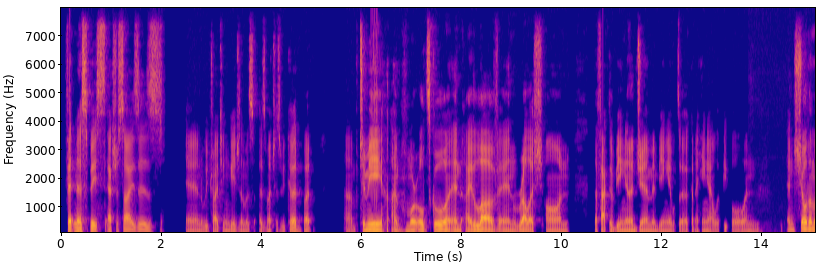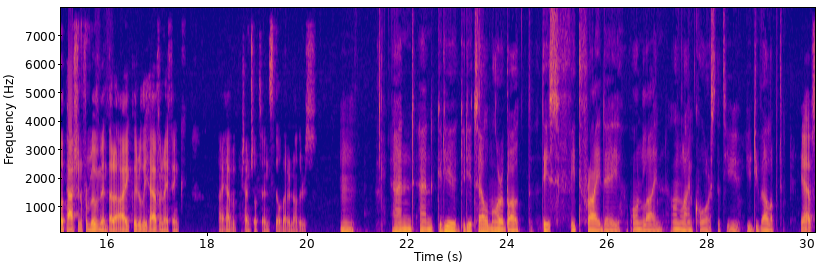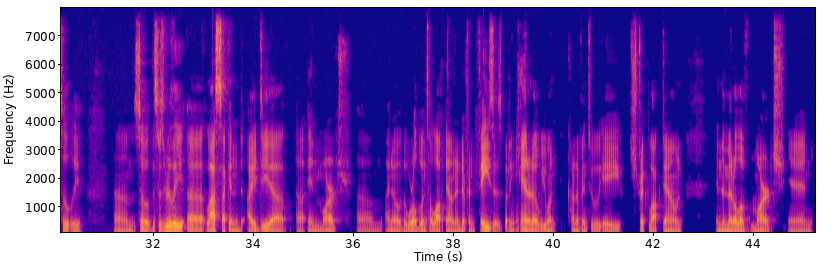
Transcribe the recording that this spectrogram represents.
fitness based exercises and we tried to engage them as, as much as we could. But um, to me, I'm more old school and I love and relish on the fact of being in a gym and being able to kind of hang out with people and and show them a passion for movement that I clearly have, and I think I have a potential to instill that in others. Mm. And and could you could you tell more about this Fit Friday online online course that you you developed? Yeah, absolutely. Um, so this was really a last second idea uh, in March. Um, I know the world went to lockdown in different phases, but in Canada, we went kind of into a strict lockdown in the middle of March. And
